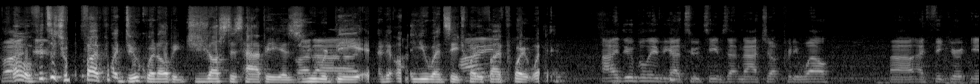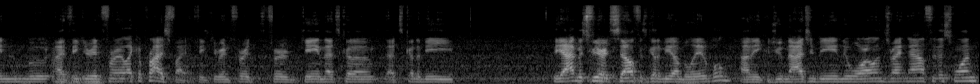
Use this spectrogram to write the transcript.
But oh, if it's a 25 point Duke win, I'll be just as happy as But, you would be uh, in- on a UNC 25 point win. I do believe you got two teams that match up pretty well. Uh, I think you're in mood. I think you're in for like a prize fight. I think you're in for for a game that's gonna that's gonna be. The atmosphere itself is going to be unbelievable. I mean, could you imagine being in New Orleans right now for this one?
